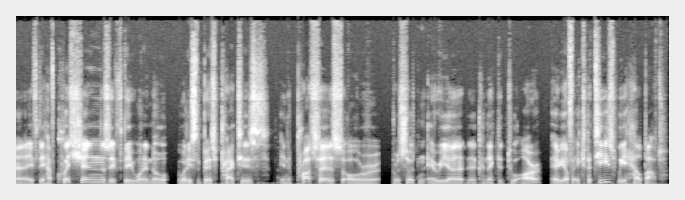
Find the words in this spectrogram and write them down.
Uh, if they have questions, if they want to know what is the best practice in a process or for a certain area connected to our area of expertise, we help out.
